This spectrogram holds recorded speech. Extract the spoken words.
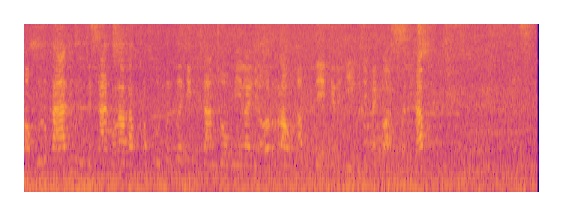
ขอบคุณลูกค้าที่อุดหนุนสินค้าของเราครับ ขอบคุณเพื่อนๆที่ติดตามชม มีอะไรเดี๋ยวเราอัปเดตกันอีกทีวันนี้ไปก่อน สวัสดีครับ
